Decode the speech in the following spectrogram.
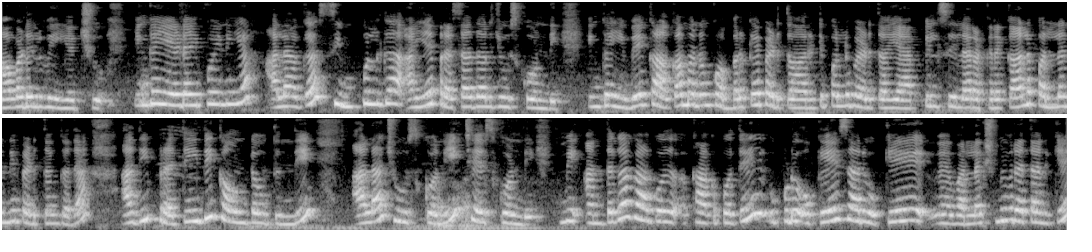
ఆవడలు వేయచ్చు. ఇంకా ఏడైపోయినాయా? అలాగా సింపుల్గా అయ్యే ప్రసాదాలు చూసుకోండి. ఇంకా ఇవే కాక మనం కొబ్బరికాయ పెడతాం అరటిపళ్ళు పెడతాం యాపిల్స్ ఇలా రకరకాల పళ్ళన్నీ పెడతాం కదా అది ప్రతిదీ కౌంట్ అవుతుంది. అలా చూసుకొని చేసుకోండి. మీ అంతగా కాకో కాకపోతే ఇప్పుడు ఒకేసారి ఒకే వరలక్ష్మి వ్రతానికే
